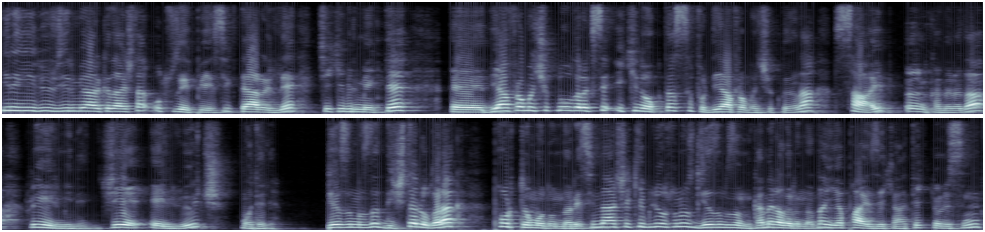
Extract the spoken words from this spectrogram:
Yine 720 arkadaşlar 30 FPS'lik değerleriyle çekebilmekte. E, diyafram açıklığı olarak ise 2.0 diyafram açıklığına sahip ön kamerada Realme'nin C53 modeli. Cihazımızda dijital olarak portre modunda resimler çekebiliyorsunuz. Cihazımızın kameralarında da yapay zeka teknolojisinin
